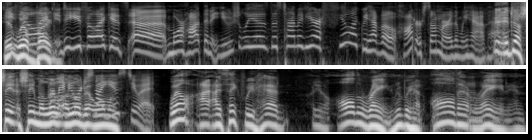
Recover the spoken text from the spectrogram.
It will break. Like, do you feel like it's uh, more hot than it usually is this time of year? I feel like we have a hotter summer than we have had. It, it does seem, seem a or little, a maybe little we're bit not warmer. used to it. Well, I, I think we had, you know, all the rain. Remember, we had all that Mm-hmm. rain, and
